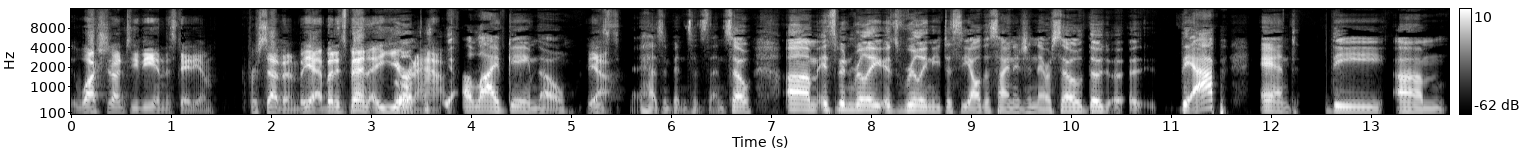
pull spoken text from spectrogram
watched it on TV in the stadium for seven. But yeah, but it's been a year well, and a half. A live game though. Yeah, is, it hasn't been since then. So um, it's been really it's really neat to see all the signage in there. So the uh, the app and the um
